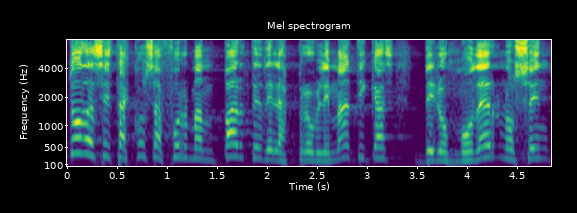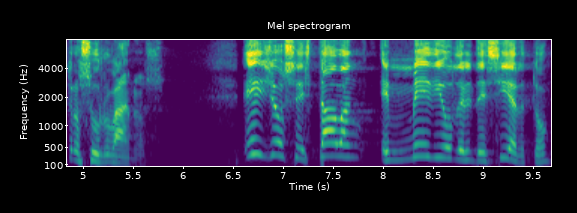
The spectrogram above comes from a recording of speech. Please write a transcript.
Todas estas cosas forman parte de las problemáticas de los modernos centros urbanos. Ellos estaban en medio del desierto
